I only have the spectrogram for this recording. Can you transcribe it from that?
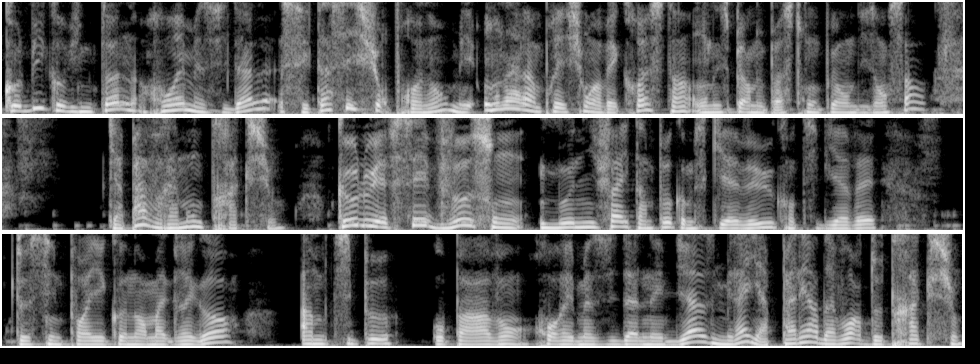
Colby Covington, Roem Masvidal, c'est assez surprenant, mais on a l'impression avec Rust, hein, on espère ne pas se tromper en disant ça, qu'il n'y a pas vraiment de traction. Que l'UFC veut son money fight un peu comme ce qu'il y avait eu quand il y avait Dustin Poirier, Conor McGregor, un petit peu auparavant Jorge Masvidal, Nate Diaz, mais là il n'y a pas l'air d'avoir de traction.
